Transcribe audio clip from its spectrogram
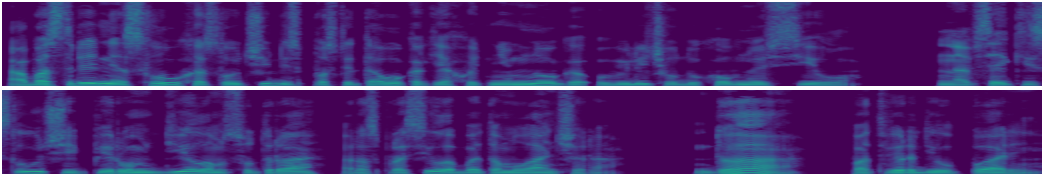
обострение слуха случились после того, как я хоть немного увеличил духовную силу. На всякий случай первым делом с утра расспросил об этом ланчера. «Да», — подтвердил парень.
